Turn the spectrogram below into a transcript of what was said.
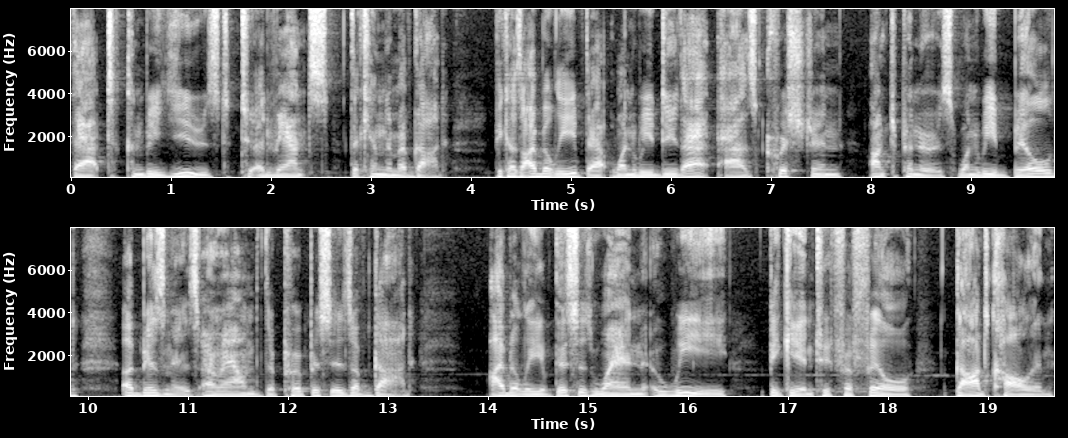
that can be used to advance the kingdom of God. Because I believe that when we do that as Christian entrepreneurs, when we build a business around the purposes of God, I believe this is when we begin to fulfill God's calling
